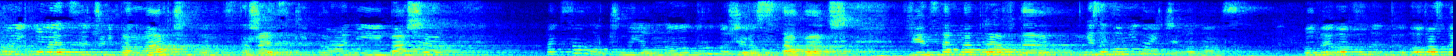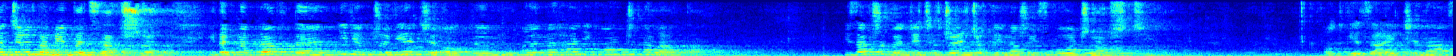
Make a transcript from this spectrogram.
moi koledzy, czyli pan Marcin, pan Starzecki, pani Basia, tak samo czują, no trudno się rozstawać, więc tak naprawdę nie zapominajcie o nas, bo my o, o was będziemy pamiętać zawsze. I tak naprawdę, nie wiem czy wiecie o tym, ale mechanik łączy na lata. I zawsze będziecie częścią tej naszej społeczności. Odwiedzajcie nas,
